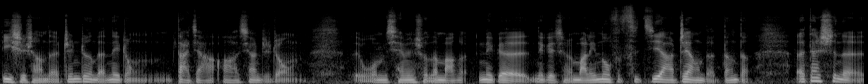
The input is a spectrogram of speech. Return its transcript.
历史上的真正的那种大家啊，像这种我们前面说的马格那个那个什么马林诺夫斯基啊这样的等等，呃，但是呢，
